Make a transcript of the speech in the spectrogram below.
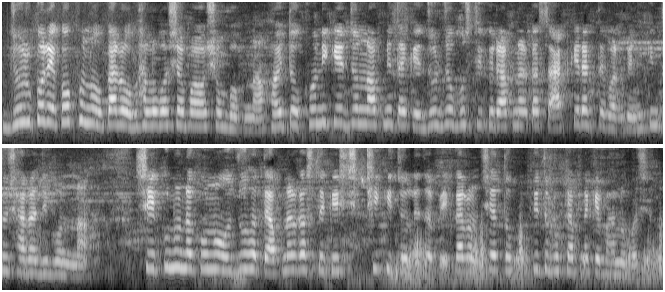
জোর করে কখনো কারও ভালোবাসা পাওয়া সম্ভব না। হয়তো ক্ষণিকের জন্য আপনি তাকে জোর জবস্তি করে আপনার কাছে আটকে রাখতে পারবেন, কিন্তু সারা জীবন না। সে কোনো না কোনো অজুহাতে আপনার কাছ থেকে ঠিকই চলে যাবে, কারণ সে তো প্রকৃতপক্ষে আপনাকে ভালোবাসে না।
